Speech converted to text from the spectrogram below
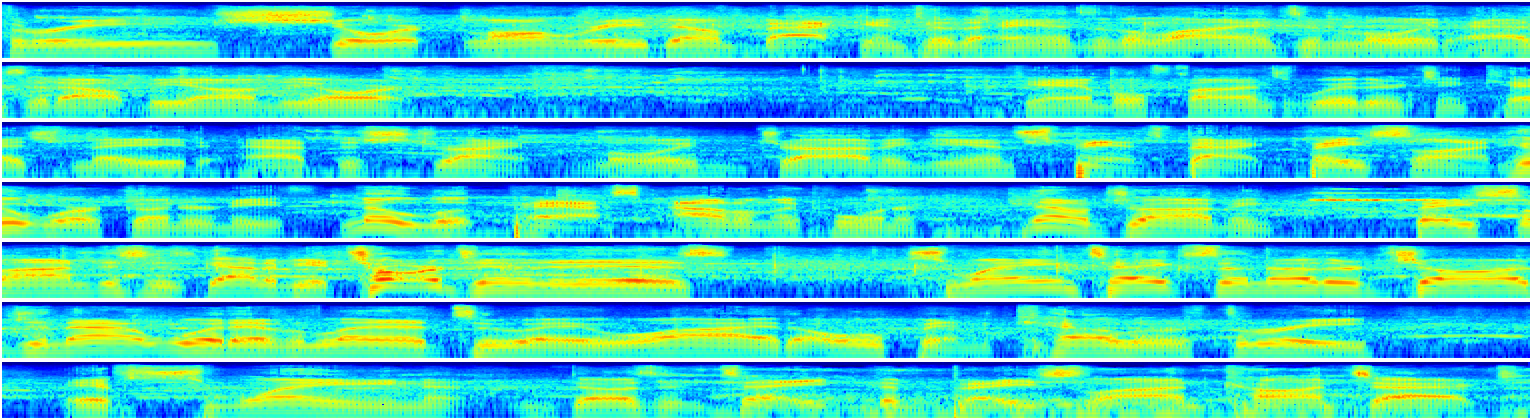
Three, short, long rebound back into the hands of the Lions, and Lloyd has it out beyond the arc. Campbell finds Witherington. Catch made at the stripe. Lloyd driving in, spins back, baseline. He'll work underneath. No look pass out on the corner. Now driving, baseline. This has got to be a charge, and it is. Swain takes another charge, and that would have led to a wide open Keller three if Swain doesn't take the baseline contact.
